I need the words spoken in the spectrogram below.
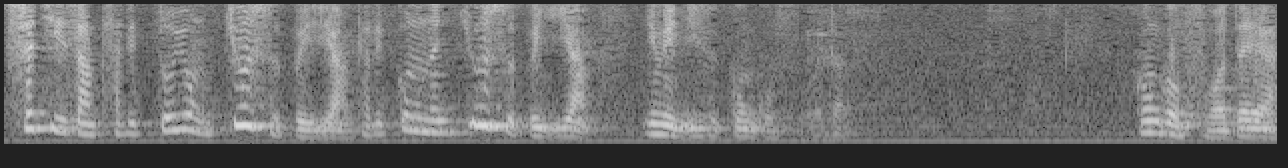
实际上它的作用就是不一样，它的功能就是不一样，因为你是供过佛的，供过佛的呀，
